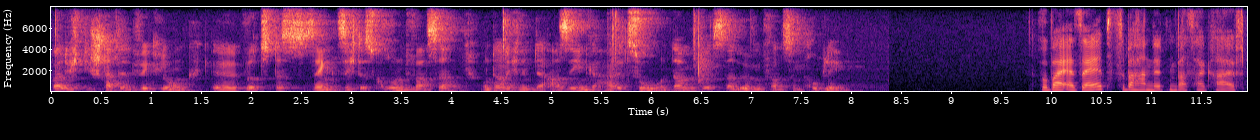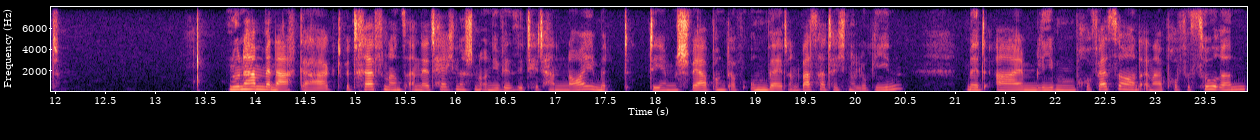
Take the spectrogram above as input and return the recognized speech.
weil durch die Stadtentwicklung äh, wird das, senkt sich das Grundwasser und dadurch nimmt der Arsengehalt zu und damit wird es dann irgendwann zum Problem. Wobei er selbst zu behandeltem Wasser greift. Nun haben wir nachgehakt. Wir treffen uns an der Technischen Universität Hanoi mit dem Schwerpunkt auf Umwelt- und Wassertechnologien mit einem lieben Professor und einer Professorin,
